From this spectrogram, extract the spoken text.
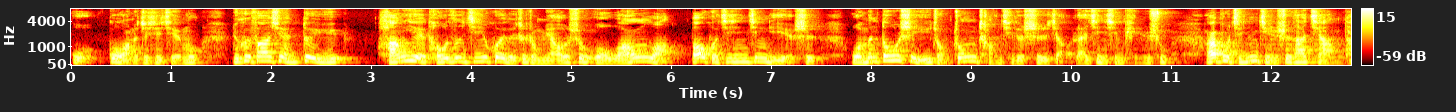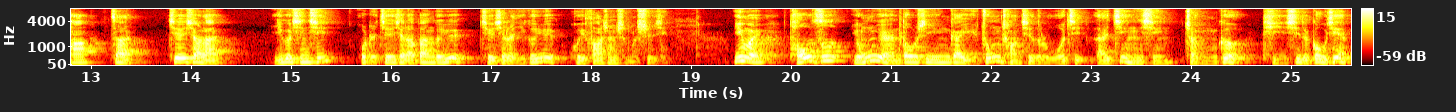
我过往的这些节目，你会发现，对于行业投资机会的这种描述，我往往包括基金经理也是，我们都是以一种中长期的视角来进行评述，而不仅仅是他讲他在接下来一个星期或者接下来半个月、接下来一个月会发生什么事情。因为投资永远都是应该以中长期的逻辑来进行整个体系的构建。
